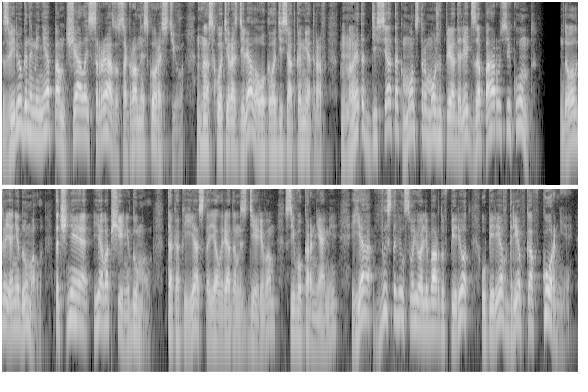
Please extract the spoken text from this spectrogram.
Зверюга на меня помчалась сразу с огромной скоростью. Нас хоть и разделяло около десятка метров, но этот десяток монстр может преодолеть за пару секунд. Долго я не думал. Точнее, я вообще не думал. Так как я стоял рядом с деревом, с его корнями, я выставил свою алебарду вперед, уперев древко в корни –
